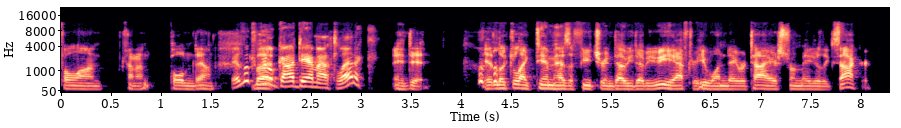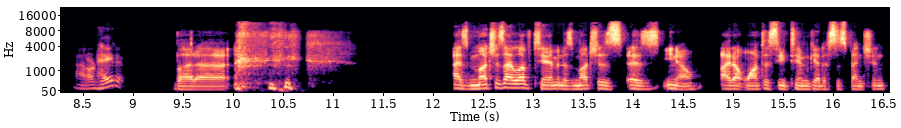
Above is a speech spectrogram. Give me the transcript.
full on kind of pulled him down. It looked But- real goddamn athletic. It did. It looked like Tim has a future in WWE after he one day retires from Major League Soccer. I don't hate it. But uh as much as I love Tim and as much as as you know, I don't want to see Tim get a suspension.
